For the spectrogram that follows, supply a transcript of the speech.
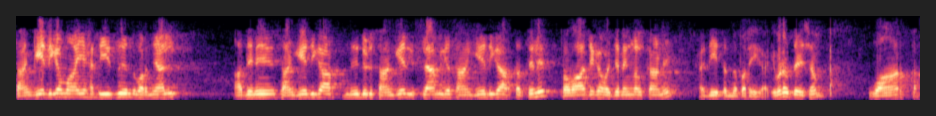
സാങ്കേതികമായ ഹദീസ് എന്ന് പറഞ്ഞാൽ അതിന് സാങ്കേതിക ഇതിന്റെ ഒരു സാങ്കേതിക ഇസ്ലാമിക സാങ്കേതിക അർത്ഥത്തിൽ പ്രവാചക വചനങ്ങൾക്കാണ് ഹദീസ് എന്ന് പറയുക. ഇവിടെ ഉദ്ദേശം വാർത്ത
